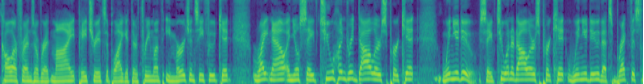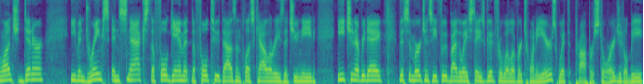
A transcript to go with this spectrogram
Call our friends over at My Patriot Supply. Get their three month emergency food kit right now, and you'll save $200 per kit when you do. Save $200 per kit when you do. That's breakfast, lunch, dinner, even drinks and snacks, the full gamut, the full 2,000 plus calories that you need each and every day. This emergency food, by the way, stays good for well over 20 years with proper storage. It'll be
